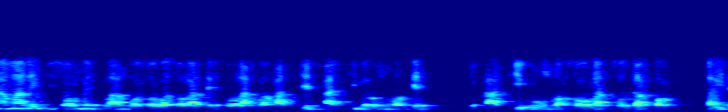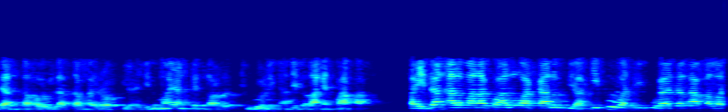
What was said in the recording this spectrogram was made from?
Ngamale bisa men kelan poso wa salate salat wa hajjin haji wa umrohin. Ya haji umroh salat sedekah. Faidan tahawila sama Eropia. Jadi lumayan kan kalau dua nanti ke langit papa. Faidan al malaku al wakalu biya kipu wa tribu hadal amal wa.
